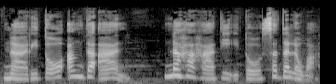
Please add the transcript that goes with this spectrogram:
Narito ang daan. Nahahati ito sa dalawa.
